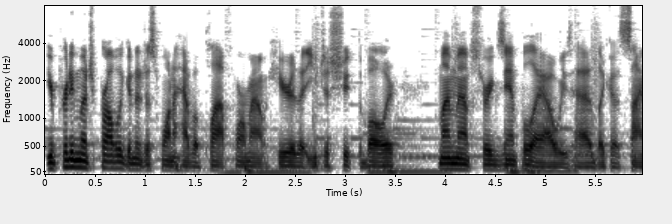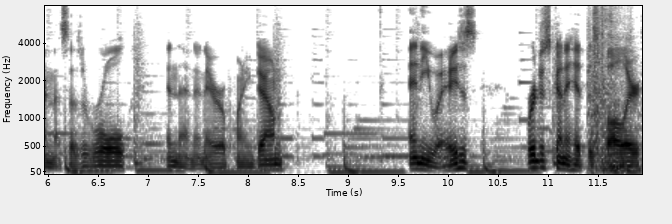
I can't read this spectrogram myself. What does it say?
You're pretty much probably going to just want to have a platform out here that you just shoot the baller. My maps, for example, I always had like a sign that says roll and then an arrow pointing down. Anyways, we're just going to hit this baller.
